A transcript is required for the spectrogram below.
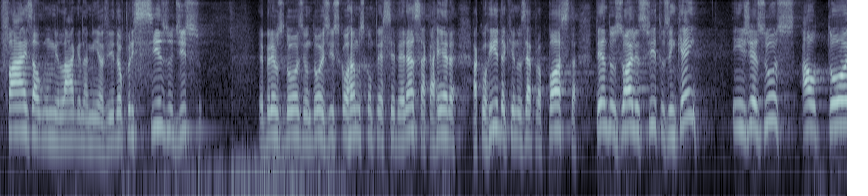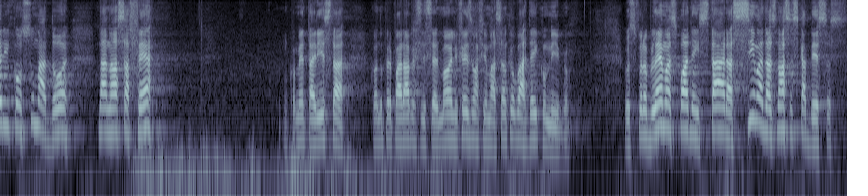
faz algum milagre na minha vida. Eu preciso disso. Hebreus 12, 1, 2 diz: Corramos com perseverança a carreira, a corrida que nos é proposta, tendo os olhos fitos em quem? Em Jesus, autor e consumador da nossa fé. Um comentarista, quando preparava esse sermão, ele fez uma afirmação que eu guardei comigo. Os problemas podem estar acima das nossas cabeças,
